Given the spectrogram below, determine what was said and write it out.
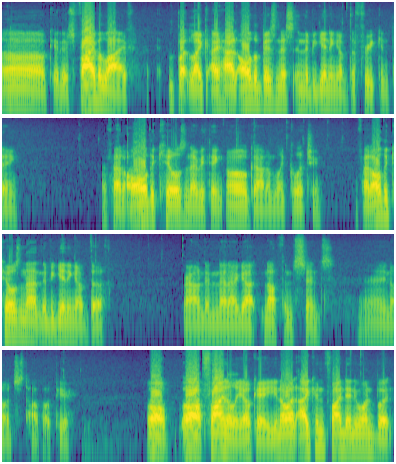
Uh, okay, there's five alive. But, like, I had all the business in the beginning of the freaking thing. I've had all the kills and everything. Oh, God, I'm, like, glitching. I've had all the kills and that in the beginning of the round, and then I got nothing since. I know it's just hop up here. Oh, oh, finally. Okay, you know what? I couldn't find anyone, but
